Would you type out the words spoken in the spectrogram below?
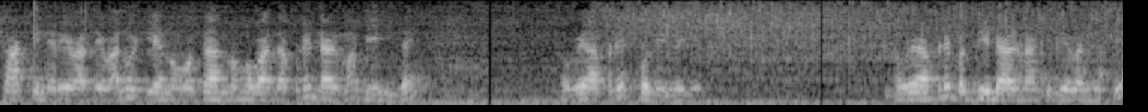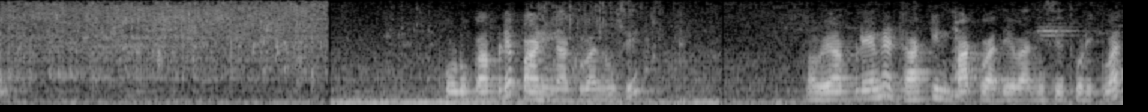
ઢાંકીને રહેવા દેવાનું, એટલે એનો વઘારનો અવાજ આપણે દાળમાં બેસી જાય. હવે આપણે ખોલી લઈએ. હવે આપણે બધી દાળ નાખી દેવાની છે. થોડુંક આપણે પાણી નાખવાનું છે. હવે આપણે એને ઢાંકીને પાકવા દેવાની છે થોડીક વાર.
